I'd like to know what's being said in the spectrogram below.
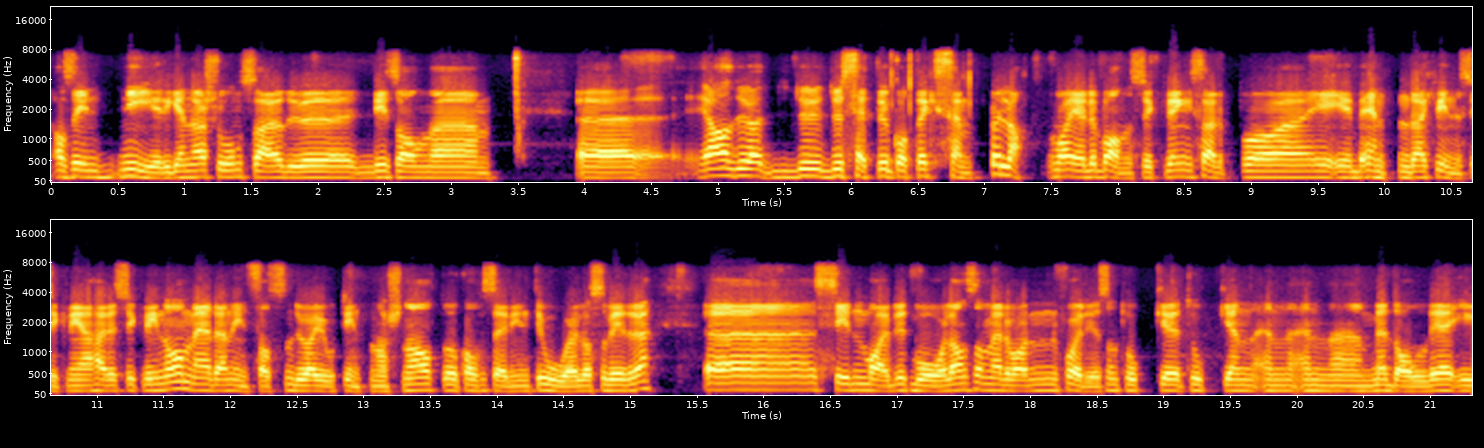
Altså i nyere generasjon så er jo du litt sånn ja, du, du, du, setter et godt eksempel da, hva gjelder banesykling, særlig på enten det er kvinnesykling eller herresykling nå, med den innsatsen du har gjort internasjonalt og kvalifiseringen til OL osv. Uh, siden May-Britt som vel var den forrige som tok, eh, tok en, en, en, eh, medalje i,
